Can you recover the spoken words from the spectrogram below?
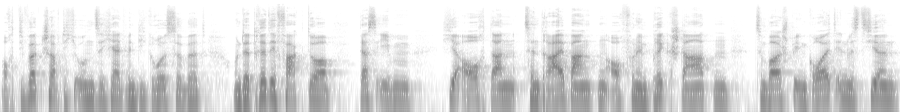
auch die wirtschaftliche Unsicherheit, wenn die größer wird. Und der dritte Faktor, dass eben hier auch dann Zentralbanken auch von den BRIC-Staaten zum Beispiel in Gold investieren,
